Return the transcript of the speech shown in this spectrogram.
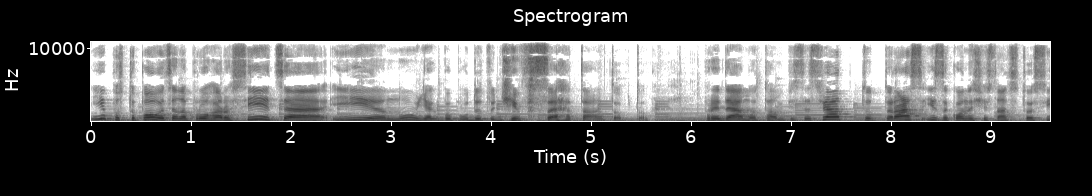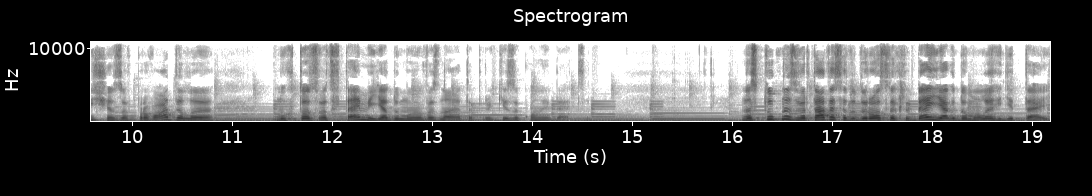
І поступово ця напруга розсіється, і ну, якби буде тоді все. Та? Тобто прийдемо там після свят, тут раз і закони 16 січня завпровадили. Ну, хто з вас в темі, я думаю, ви знаєте, про які закони йдеться. Наступне звертатися до дорослих людей як до малих дітей.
